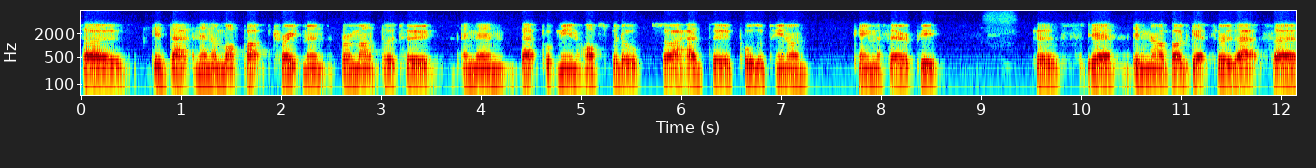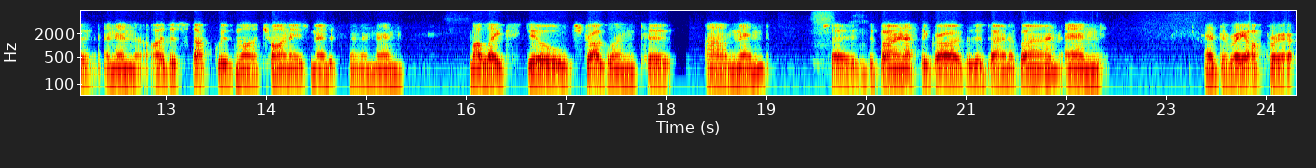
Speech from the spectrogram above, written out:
so did that, and then a mop up treatment for a month or two, and then that put me in hospital. So I had to pull the pin on chemotherapy because yeah, I didn't know if I'd get through that. So and then I just stuck with my Chinese medicine, and then my leg's still struggling to um, mend. So the bone has to grow over the donor bone, and had to reoperate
